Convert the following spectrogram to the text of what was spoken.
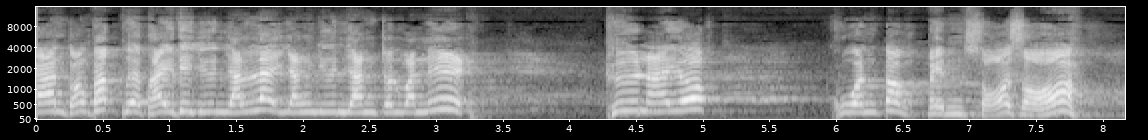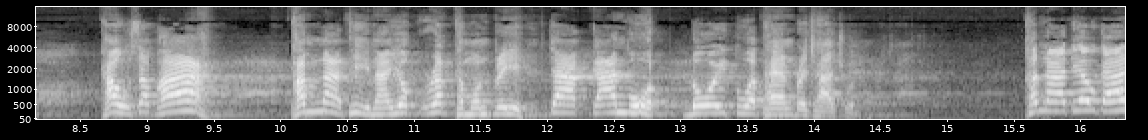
การของพรรคเพื่อไทยที่ยืนยันและยังยืนยันจนวันนี้ คือนายกควรต้องเป็นสอสอเข้าสภา ทำหน้าที่นายกรัฐมนตรีจากการโหวตโดยตัวแทนประชาชน ขณะเดียวกัน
